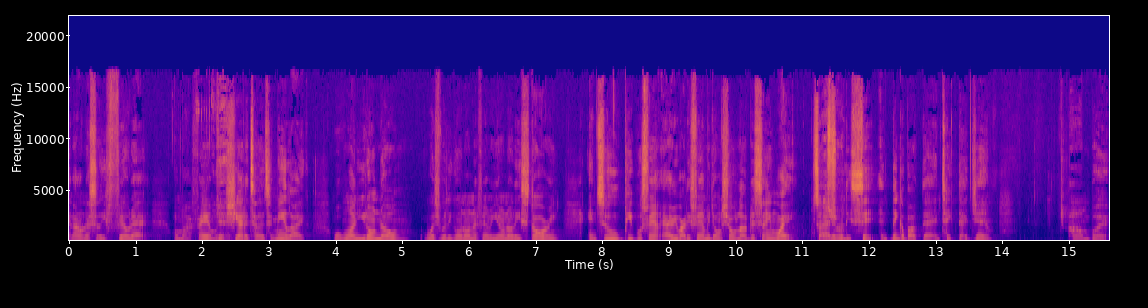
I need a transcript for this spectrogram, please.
and I don't necessarily feel that with my family. Yeah. She had to tell it to me like, well, one, you don't know what's really going on in the family, you don't know their story, and two, people's fam, everybody's family don't show love the same way. So I had That's to true. really sit and think about that and take that gem. Um, but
